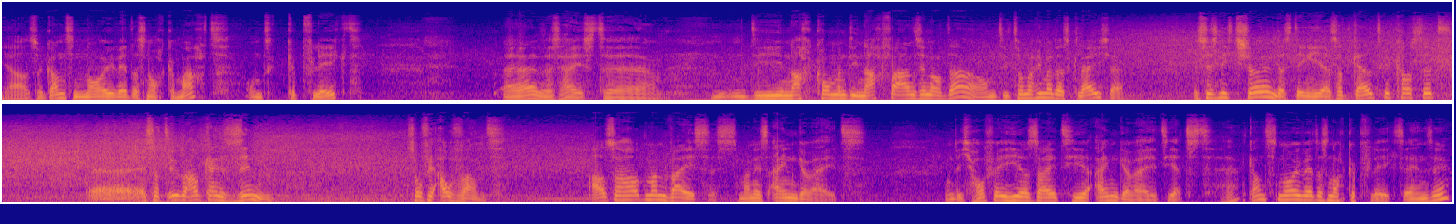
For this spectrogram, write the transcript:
Ja, also ganz neu wird das noch gemacht und gepflegt. Äh, das heißt, äh, die Nachkommen, die Nachfahren sind noch da und die tun noch immer das Gleiche. Es ist nicht schön, das Ding hier. Es hat Geld gekostet. Äh, es hat überhaupt keinen Sinn. So viel Aufwand. Außerhalb man weiß es. Man ist eingeweiht. Und ich hoffe, ihr seid hier eingeweiht jetzt. Ganz neu wird es noch gepflegt, sehen Sie?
